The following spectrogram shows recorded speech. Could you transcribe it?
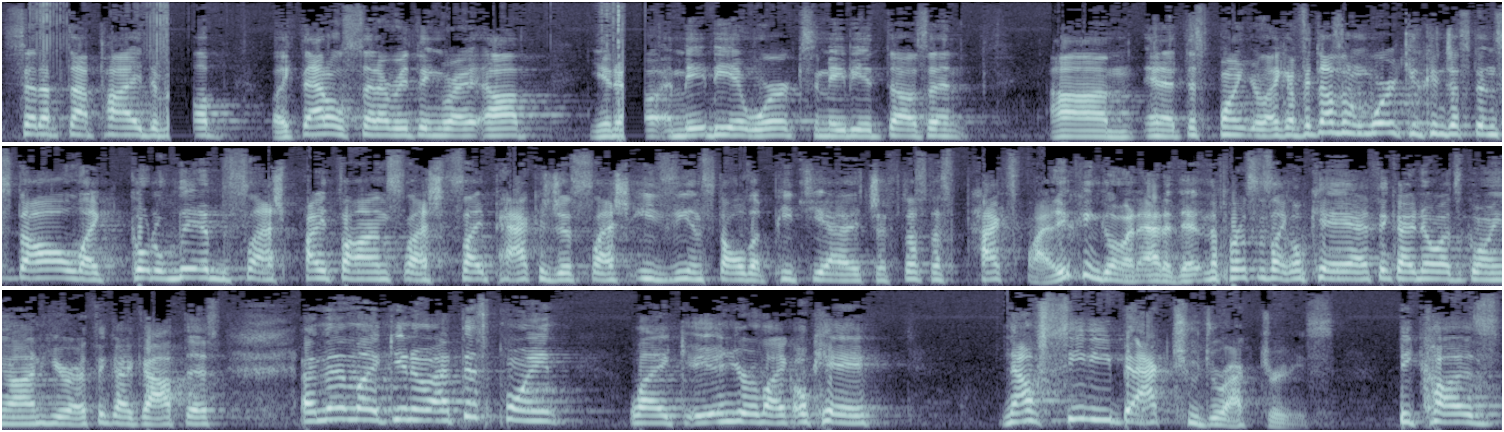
set setup.py develop, like that'll set everything right up, you know, and maybe it works and maybe it doesn't. Um, and at this point, you're like, if it doesn't work, you can just install, like, go to lib slash python slash site packages slash easy install.pth. It's just, just this text file. You can go and edit it. And the person's like, okay, I think I know what's going on here. I think I got this. And then, like, you know, at this point, like, and you're like, okay, now cd back to directories. Because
